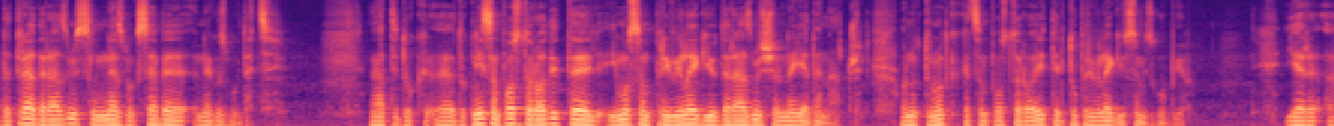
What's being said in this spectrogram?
da treba da razmislim ne zbog sebe, nego zbog dece. Znate, dok, uh, dok nisam postao roditelj, imao sam privilegiju da razmišljam na jedan način. Onog trenutka kad sam postao roditelj, tu privilegiju sam izgubio. Jer uh,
